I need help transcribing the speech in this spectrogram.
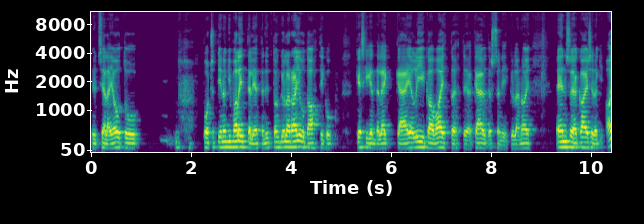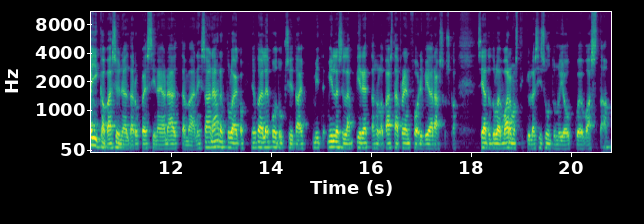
nyt siellä joutuu Pochettinokin valitteli, että nyt on kyllä raju tahti, kun keskikentällekkää ei ole liikaa vaihtoehtoja käytössä, niin kyllä noin Enso ja Kaisilokin aika väsyneeltä rupesi siinä jo näyttämään, niin saa nähdä, tuleeko jotain lepotuksia tai mit, millä sillä piretasolla päästään Brentfordin vieraksi, koska sieltä tulee varmasti kyllä sisuntunut joukkue vastaan.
